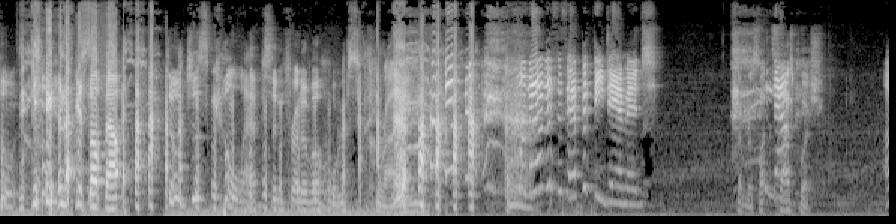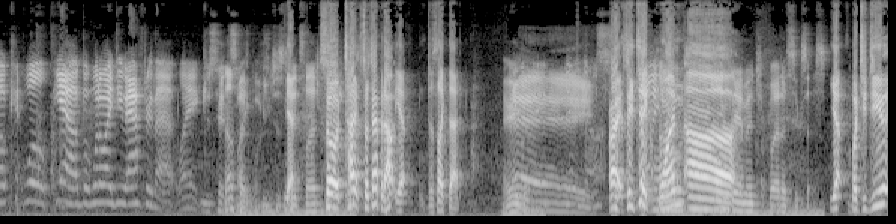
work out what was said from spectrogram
Don't, you knock yourself out. don't just collapse in front of a horse crying. well, now this is empathy damage. Remember, sla- Now- slash push. Okay, well, yeah, Yeah, but what do I do after that? Like, You just hit the slash Nothing. You just Yeah. hit slash. So type so type it out. Yep, just like that. there you go. All right. So you take No one. No Uh, damage, but a success. yep. But you do.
